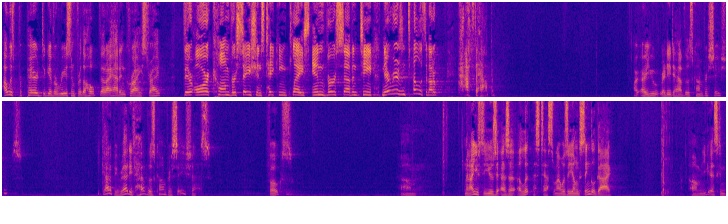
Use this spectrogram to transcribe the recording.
I was prepared to give a reason for the hope that I had in Christ, right? There are conversations taking place in verse 17. Narrator doesn't tell us about it. it has to happen. Are, are you ready to have those conversations? You got to be ready to have those conversations, folks. Um, I mean, I used to use it as a, a litmus test when I was a young single guy. Um, you guys can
